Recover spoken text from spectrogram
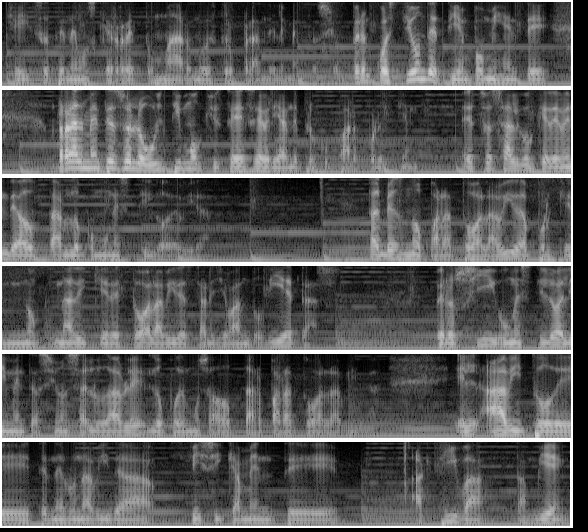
que hizo, tenemos que retomar nuestro plan de alimentación. Pero en cuestión de tiempo, mi gente, realmente eso es lo último que ustedes deberían de preocupar por el tiempo. Esto es algo que deben de adoptarlo como un estilo de vida. Tal vez no para toda la vida, porque no, nadie quiere toda la vida estar llevando dietas. Pero sí, un estilo de alimentación saludable lo podemos adoptar para toda la vida. El hábito de tener una vida físicamente activa también.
